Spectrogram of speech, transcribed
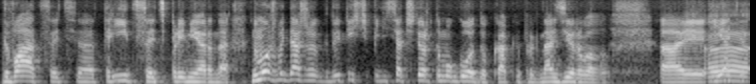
20-30 примерно, ну, может быть, даже к 2054 году, как и прогнозировал. Э, и, э,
